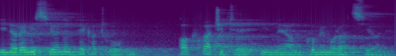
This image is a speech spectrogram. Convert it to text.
in remissionem peccatorum, hoc facite in meam commemorationem.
